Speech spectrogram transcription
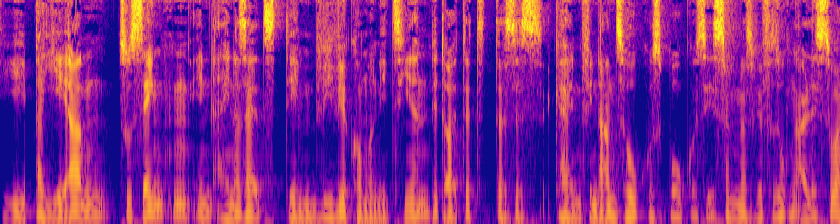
die Barrieren zu senken in einerseits dem, wie wir kommunizieren, bedeutet, dass es kein Finanzhokuspokus ist, sondern dass wir versuchen, alles so,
